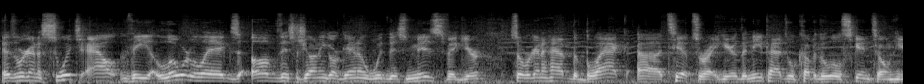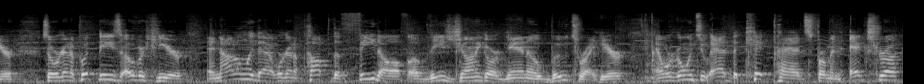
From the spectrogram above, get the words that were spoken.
is we're going to switch out the lower legs of this Johnny Gargano with this Miz figure so we're going to have the black uh, tips right here. The knee pads will cover the little skin tone here. So we're going to put these over here. And not only that, we're going to pop the feet off of these Johnny Gargano boots right here. And we're going to add the kick pads from an extra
